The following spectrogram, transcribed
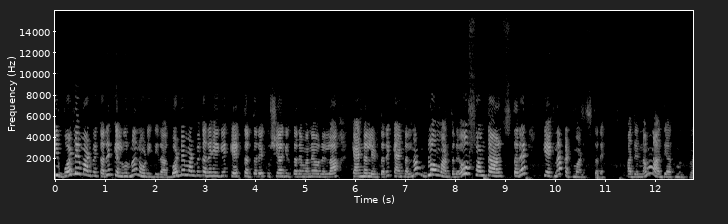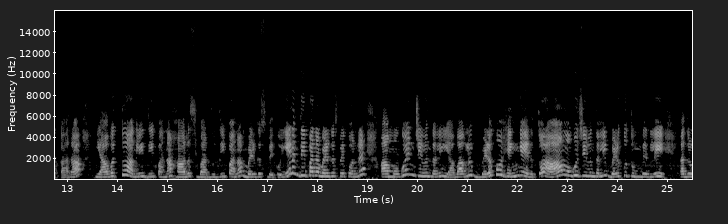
ಈ ಬರ್ಡೇ ಮಾಡ್ಬೇಕಾದ್ರೆ ಕೆಲವ್ರನ್ನ ನೋಡಿದ್ದೀರಾ? ಬರ್ಡೇ ಮಾಡ್ಬೇಕಾದ್ರೆ ಹೇಗೆ ಕೇಕ್ ತರ್ತಾರೆ, ಖುಷಿಯಾಗಿರ್ತಾರೆ, ಮನೆಯವರೆಲ್ಲ ಕ್ಯಾಂಡಲ್ ಇಡ್ತಾರೆ ಕ್ಯಾಂಡಲ್ನ ಬ್ಲೋ ಮಾಡ್ತಾರೆ ಉಫ್ ಅಂತ ಆರಿಸ್ತಾರೆ ಕೇಕ್ನ ಕಟ್ ಮಾಡಿಸ್ತಾರೆ. ಆದರೆ ನಮ್ಮ ಆಧ್ಯಾತ್ಮದ ಪ್ರಕಾರ ಯಾವತ್ತೂ ಆಗಲಿ ದೀಪನ ಹಾರಿಸ್ಬಾರ್ದು, ದೀಪನ ಬೆಳಗಿಸ್ಬೇಕು. ಏನಕ್ಕೆ ದೀಪನ ಬೆಳಗಿಸ್ಬೇಕು ಅಂದರೆ ಆ ಮಗುವಿನ ಜೀವನದಲ್ಲಿ ಯಾವಾಗಲೂ ಬೆಳಕು ಹೆಂಗೆ ಇರುತ್ತೋ ಆ ಮಗು ಜೀವನದಲ್ಲಿ ಬೆಳಕು ತುಂಬಿರಲಿ. ಅದು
